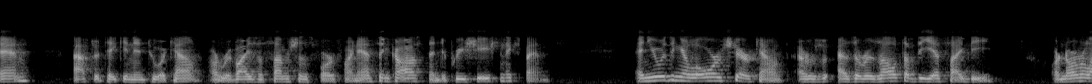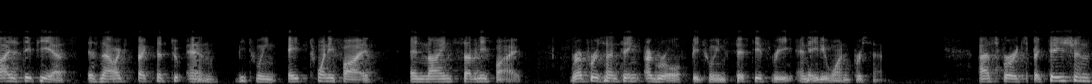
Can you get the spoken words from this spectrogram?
And after taking into account our revised assumptions for financing costs and depreciation expense, and using a lower share count as a result of the SIB, our normalized EPS is now expected to end between 8.25 and 9.75, representing a growth between 53 and 81%. As for expectations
